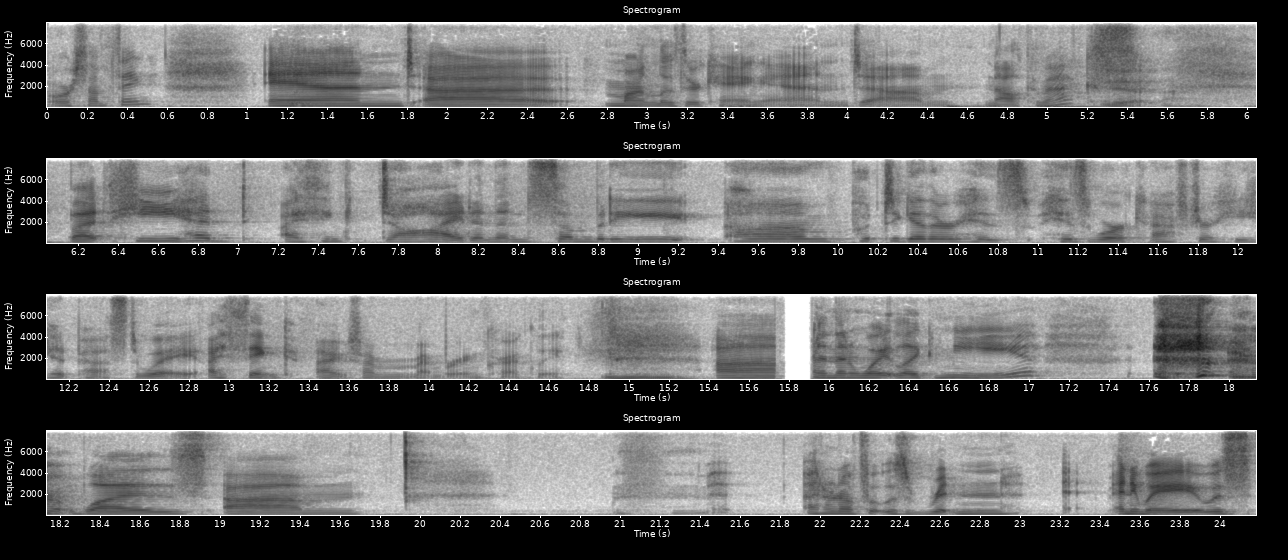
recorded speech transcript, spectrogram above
or something, and uh, Martin Luther King and um, Malcolm X. Yeah. But he had, I think, died, and then somebody um, put together his his work after he had passed away. I think, if I'm remembering correctly. Um, and then White Like Me was um, I don't know if it was written anyway it was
